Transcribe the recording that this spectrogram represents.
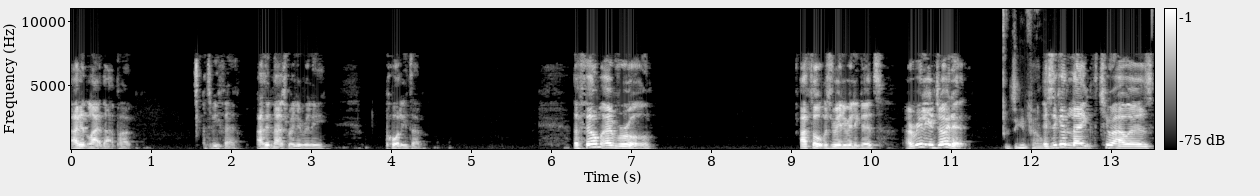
I didn't like that part. To be fair, I think that's really, really poorly done. The film overall, I thought was really, really good. I really enjoyed it. It's a good film. It's a good length, two hours.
